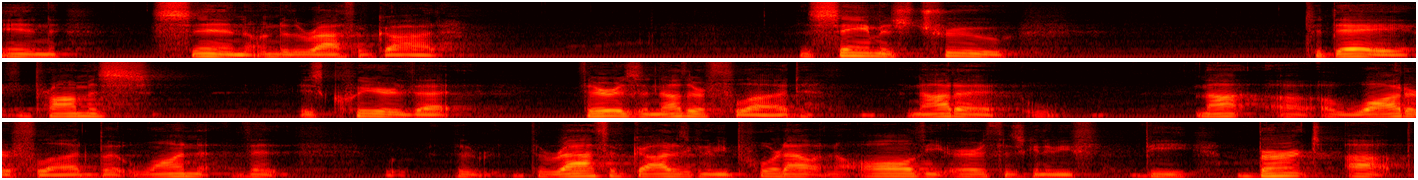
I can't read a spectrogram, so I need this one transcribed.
in sin under the wrath of God. The same is true today. The promise is clear that there is another flood, not a, not a, a water flood, but one that the, the wrath of God is going to be poured out and all the earth is going to be, be burnt up.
